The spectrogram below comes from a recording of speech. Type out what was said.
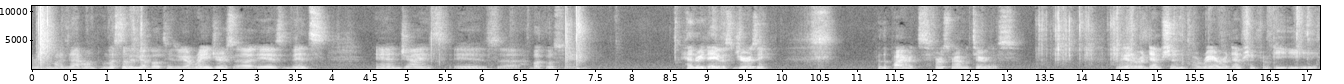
Randomize that one. Unless somebody's got both teams. We got Rangers uh, is Vince, and Giants is uh, Buckos fan. Henry Davis jersey for the Pirates, first round materials. We had a redemption, a rare redemption from EEE.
